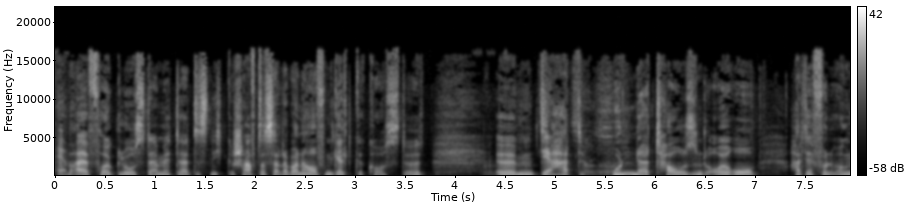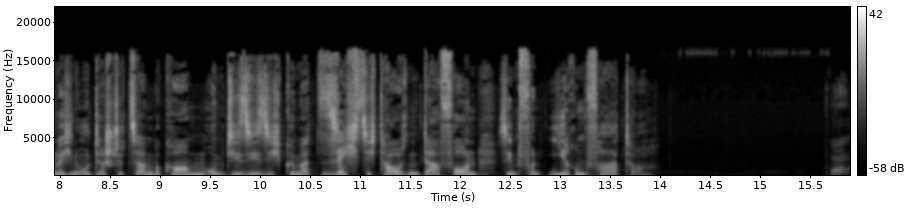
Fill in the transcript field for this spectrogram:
er war erfolglos damit, er hat es nicht geschafft, das hat aber einen Haufen Geld gekostet. Ähm, der hat 100.000 Euro hat er von irgendwelchen Unterstützern bekommen, um die sie sich kümmert. 60.000 davon sind von ihrem Vater. Wow.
